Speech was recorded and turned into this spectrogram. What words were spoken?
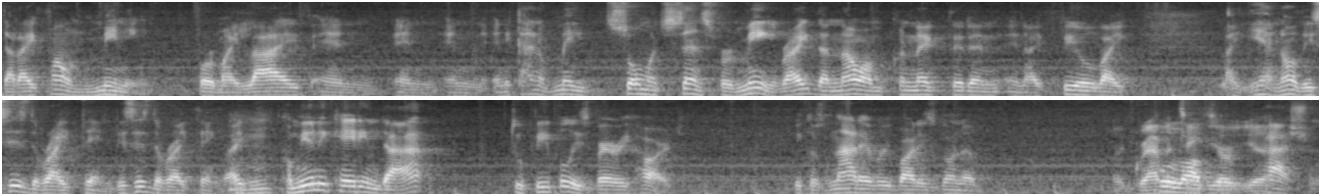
that i found meaning for my life and and and, and it kind of made so much sense for me right that now i'm connected and and i feel like like yeah no this is the right thing this is the right thing right Mhm. communicating that to people is very hard because not everybody's gonna pull off your it, yeah. passion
